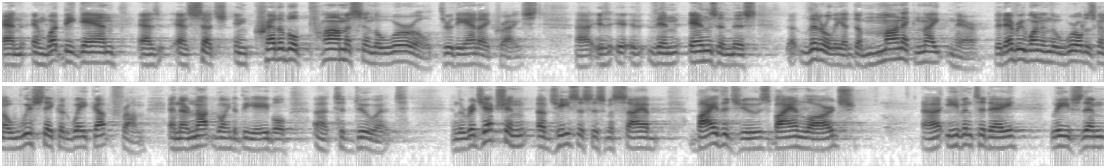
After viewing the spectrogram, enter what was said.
And, and what began as, as such incredible promise in the world through the Antichrist uh, is, it then ends in this uh, literally a demonic nightmare that everyone in the world is going to wish they could wake up from, and they're not going to be able uh, to do it. And the rejection of Jesus as Messiah by the Jews, by and large, uh, even today, leaves them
